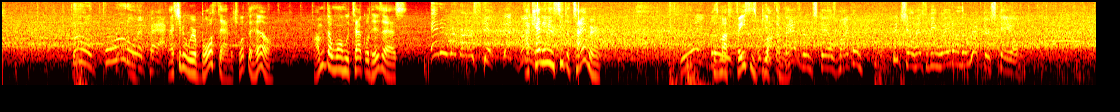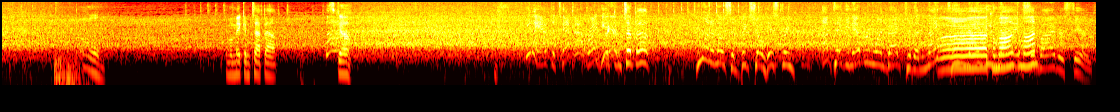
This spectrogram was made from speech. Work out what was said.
Boom, brutal impact. Actually, we were both damaged. What the hell? I'm the one who tackled his ass. And he reversed it. I can't even see the timer. Because my face is blocked. the bathroom scales, Michael. Big Show has to be weighed on the Richter scale. Boom. I'm gonna make him tap out. Let's go. He may have to tap out right here. Make him tap out. You want to know some Big Show history? I'm taking everyone back to the 1999 Uh, come on, come on. Survivor Series.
